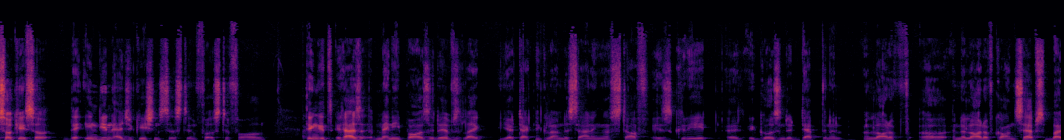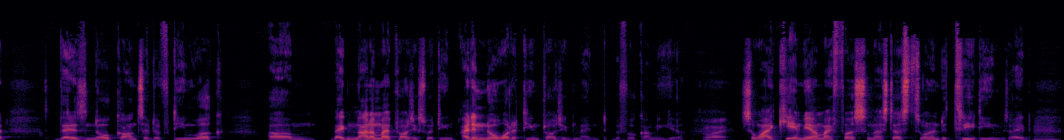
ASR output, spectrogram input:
so okay. So the Indian education system, first of all, I think it's, it has many positives. Like your technical understanding of stuff is great. Uh, It goes into depth in a, a lot of uh, in a lot of concepts, but there is no concept of teamwork. Um, like none of my projects were team. I didn't know what a team project meant before coming here. Right. So when I came here, my first semester, I was thrown into three teams, right? Mm.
